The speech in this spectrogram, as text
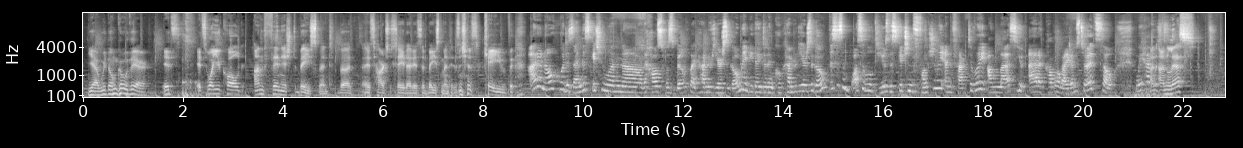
Yeah, we don't go there. It's it's what you called unfinished basement, but it's hard to say that it's a basement. It's just cave. I don't know who designed this kitchen when uh, the house was built like 100 years ago. Maybe they didn't cook 100 years ago. This is impossible to use this kitchen functionally and effectively unless you add a couple of items to it. So we have Un- unless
